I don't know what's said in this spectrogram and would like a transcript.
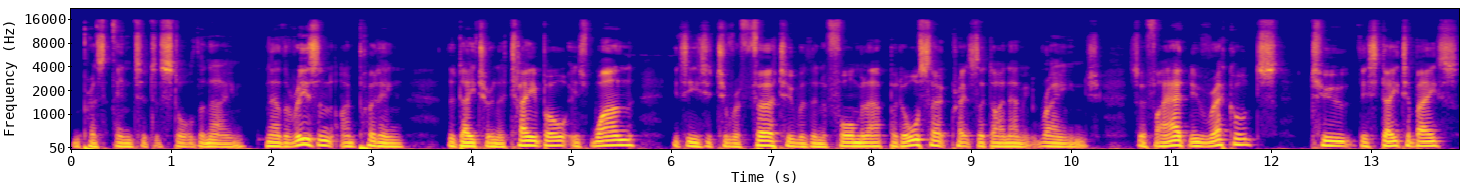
and press Enter to store the name. Now the reason I'm putting the data in a table is one, it's easy to refer to within a formula, but also it creates a dynamic range. So if I add new records to this database,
